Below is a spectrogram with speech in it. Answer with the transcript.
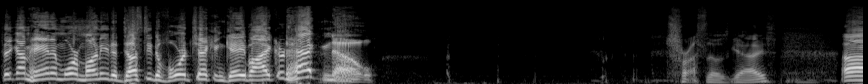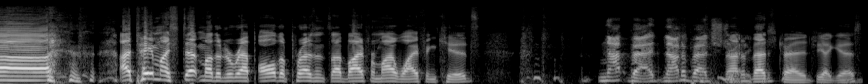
Think I'm handing more money to Dusty Dvoracek and Gabe Ikard? Heck no. Trust those guys. Uh, I pay my stepmother to wrap all the presents I buy for my wife and kids. Not bad. Not a bad strategy. Not a bad strategy, I guess.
